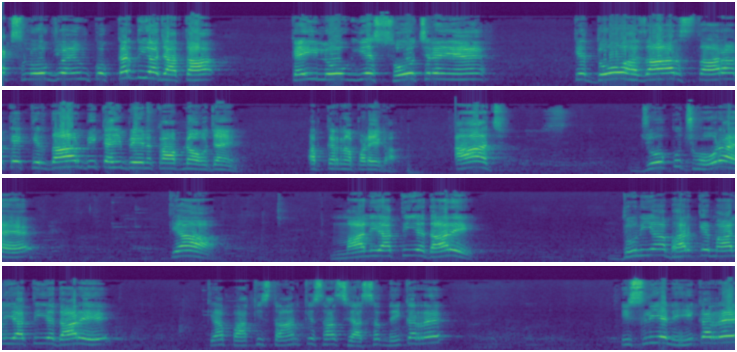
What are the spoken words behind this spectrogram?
एक्स लोग जो हैं, उनको कर दिया जाता। कई लोग ये सोच रहे हैं कि 2017 के किरदार भी कहीं बेनकाब ना हो जाएँ। अब करना पड़ेगा। आज जो कुछ हो रहा है, क्या मालियाती अदारे, दुनिया भर के मालियाती अदारे, क्या पाकिस्तान के साथ सियासत नहीं कर रहे? इसलिए नहीं कर रहे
